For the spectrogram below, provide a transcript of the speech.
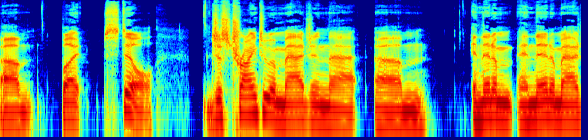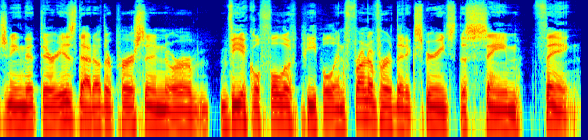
Um, but still, just trying to imagine that, um, and then and then imagining that there is that other person or vehicle full of people in front of her that experience the same thing.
